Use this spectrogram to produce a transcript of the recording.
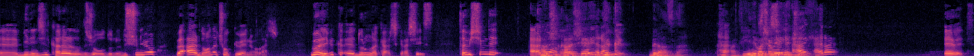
e, birincil karar alıcı olduğunu düşünüyor ve Erdoğan'a çok güveniyorlar. Böyle bir e, durumla karşı karşıyayız. Tabii şimdi Erdoğan'ın karşı karşıyaydık herhangi... biraz da. Ha, Artık yeni başlamaya geçiyoruz. Her, her, evet.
